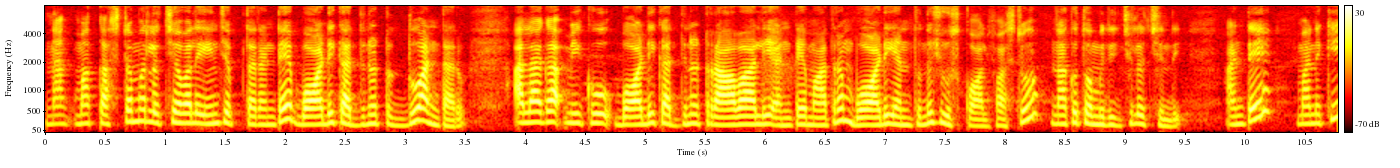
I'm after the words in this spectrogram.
నాకు మా కస్టమర్లు వచ్చే వాళ్ళు ఏం చెప్తారంటే బాడీకి అద్దినట్టు వద్దు అంటారు. అలాగా మీకు బాడీకి అద్దినట్టు రావాలి అంటే మాత్రం బాడీ ఎంత ఉందో చూసుకోవాలి ఫస్ట్. నాకు తొమ్మిది ఇంచులు వచ్చింది. అంటే మనకి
